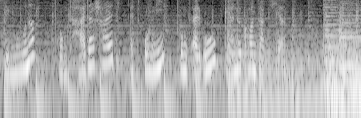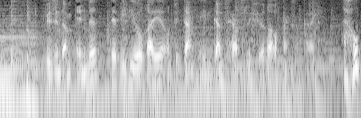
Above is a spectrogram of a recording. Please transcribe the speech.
simone.heiderscheid.uni.lu gerne kontaktieren. Wir sind am Ende der Videoreihe und wir danken Ihnen ganz herzlich für Ihre Aufmerksamkeit. I hope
